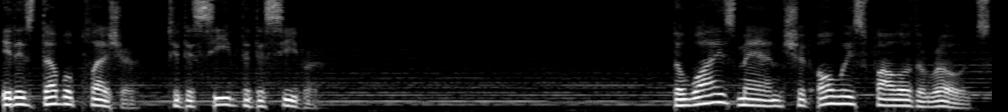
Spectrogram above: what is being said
It is double pleasure, to deceive the deceiver. The wise man should always follow the roads,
